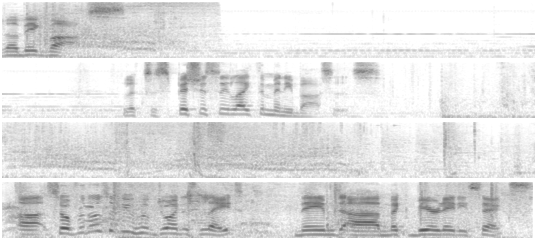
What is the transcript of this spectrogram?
The big boss. Looks suspiciously like the mini bosses. Uh, so for those of you who have joined us late, named uh, McBeard86,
